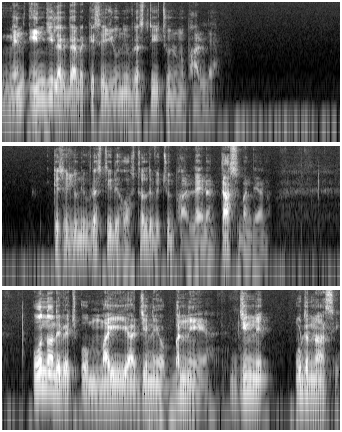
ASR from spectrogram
ਮੈਨੂੰ ਇੰਜ ਹੀ ਲੱਗਦਾ ਹੈ ਕਿਸੇ ਯੂਨੀਵਰਸਿਟੀ ਚੋਂ ਇਹਨਾਂ ਨੂੰ ਫੜ ਲਿਆ। ਕਿਸੇ ਯੂਨੀਵਰਸਿਟੀ ਦੇ ਹੋਸਟਲ ਦੇ ਵਿੱਚੋਂ ਫੜ ਲਿਆ ਇਹਨਾਂ 10 ਬੰਦਿਆਂ ਨੂੰ। ਉਹਨਾਂ ਦੇ ਵਿੱਚ ਉਹ ਮਈ ਆ, ਜਿਨੇ ਉਹ ਬੰਨੇ ਆ, ਜਿਨੇ ਉਡਣਾ ਸੀ।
